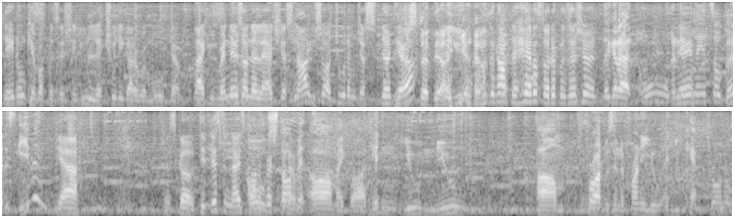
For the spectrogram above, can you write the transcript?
they don't give up position. You literally gotta remove them. Like when Yeah. on the ledge just now, you saw two of them just stood They there. just stood there, Like, you, yeah. can, you can have to hit us out of position. Look at that. Ooh, and Yeah. they playing so good. It's even. Yeah. Let's go. Did this a nice counter Oh, stop it. Oh, my God. Hidden, you knew um, Fraud was in the front of you and you kept throwing it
